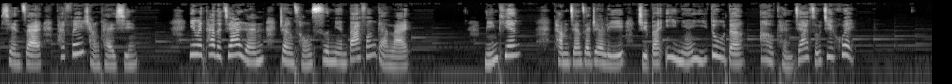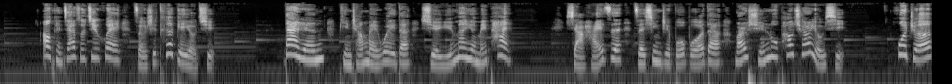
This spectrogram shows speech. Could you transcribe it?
现在他非常开心，因为他的家人正从四面八方赶来。明天，他们将在这里举办一年一度的奥肯家族聚会。奥肯家族聚会总是特别有趣，大人品尝美味的鳕鱼蔓越莓派。小孩子则兴致勃勃地玩驯鹿抛圈游戏，或者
